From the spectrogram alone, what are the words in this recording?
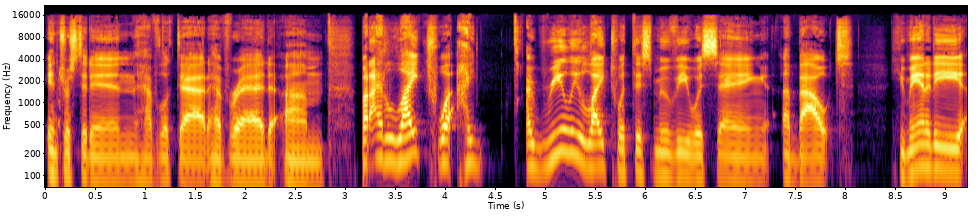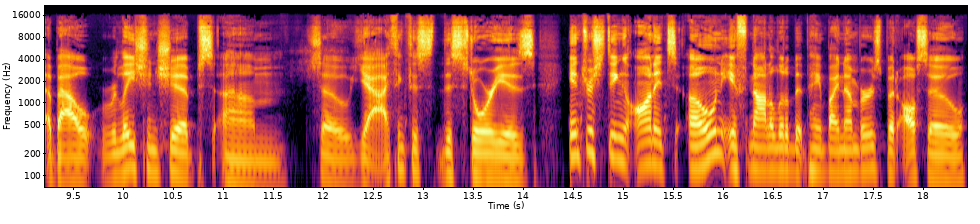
interested in, have looked at, have read. Um, but I liked what I I really liked what this movie was saying about humanity, about relationships. Um, so yeah, I think this this story is interesting on its own, if not a little bit paint by numbers, but also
